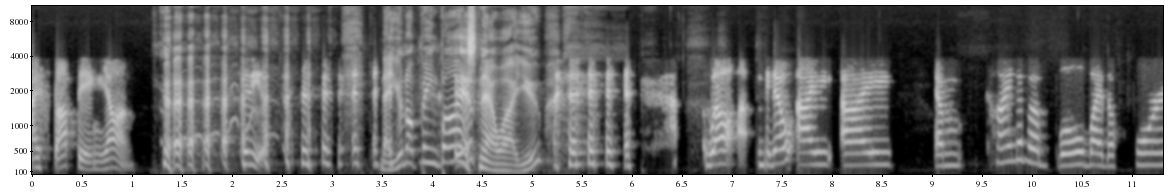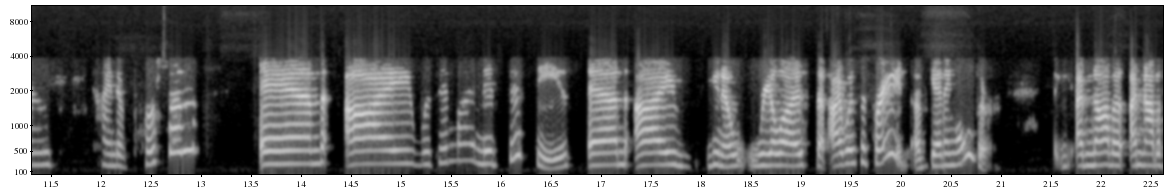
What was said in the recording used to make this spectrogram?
I stopped being young. Hideous. Now you're not being biased now are you? Well you know i i am kind of a bull by the horns kind of person And I was in my mid 50s and I, you know, realized that I was afraid of getting older. I'm not a I'm not a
